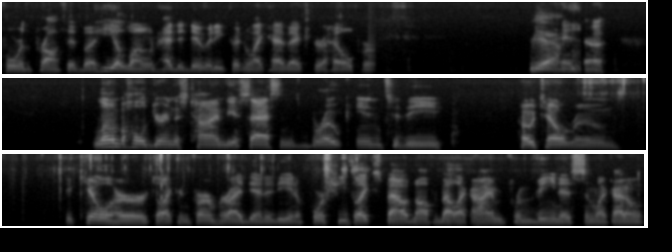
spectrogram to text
for the prophet, but he alone had to do it. He couldn't like have extra help or Yeah. and uh, lo and behold, during this time, the assassins broke into the hotel room to kill her to like confirm her identity. And of course, she's like spouting off about like I'm from Venus and like I don't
